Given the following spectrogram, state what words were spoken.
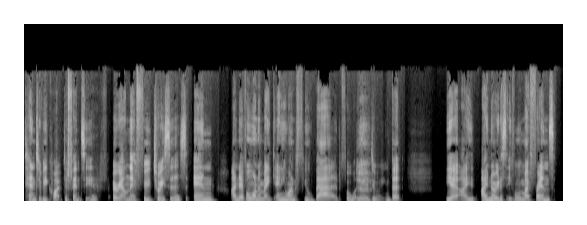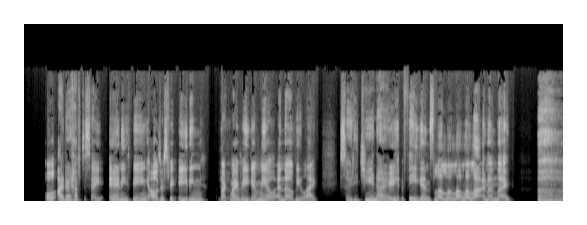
tend to be quite defensive around their food choices. And I never want to make anyone feel bad for what Yeah. they're doing. But yeah, I, I notice even with my friends, or I don't have to say anything. I'll just be eating like my vegan meal and they'll be like, So did you know vegans la la la la mm. la? And I'm like, oh,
